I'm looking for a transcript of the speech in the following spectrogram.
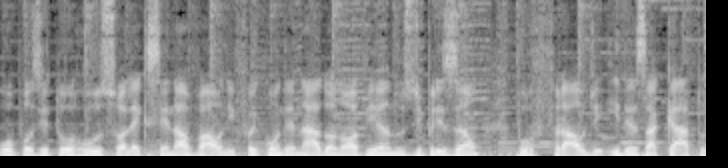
O opositor russo Alexei Navalny foi condenado a nove anos de prisão por fraude e desacato,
